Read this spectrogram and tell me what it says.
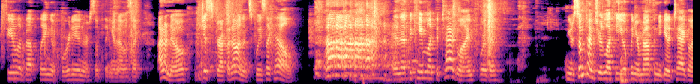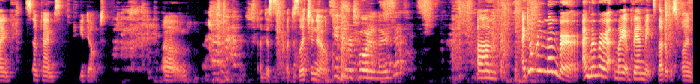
feel about playing accordion or something, and I was like, I don't know, you just strap it on and squeeze like hell. and that became like the tagline for the you know, sometimes you're lucky you open your mouth and you get a tagline. Sometimes you don't. Um, I'll just I'll just let you know. Did the reporter lose it? Um, I don't remember. I remember my bandmates thought it was fun.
